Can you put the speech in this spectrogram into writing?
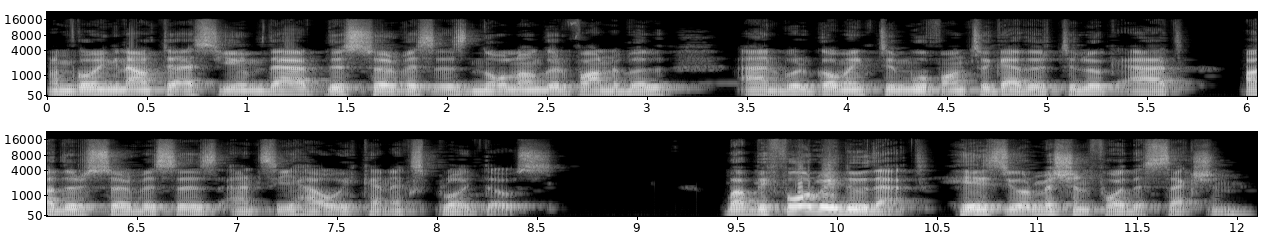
I'm going now to assume that this service is no longer vulnerable and we're going to move on together to look at other services and see how we can exploit those. But before we do that, here's your mission for this section.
